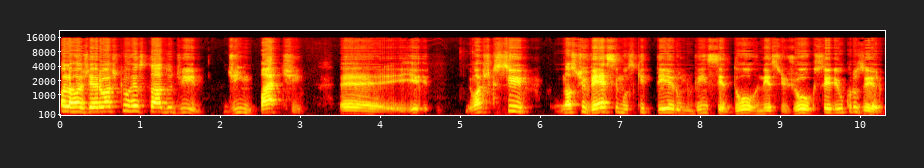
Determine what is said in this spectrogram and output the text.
Olha, Rogério, eu acho que o resultado de, de empate, é, eu acho que se nós tivéssemos que ter um vencedor nesse jogo, seria o Cruzeiro.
